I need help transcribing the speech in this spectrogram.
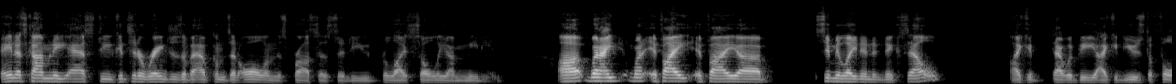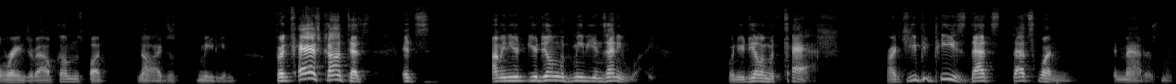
ANS Comedy asks, do you consider ranges of outcomes at all in this process, or do you rely solely on median? Uh, when I when if I if I uh, simulate in Excel, I could that would be I could use the full range of outcomes, but no, I just median for cash contests. It's I mean you're, you're dealing with medians anyway when you're dealing with cash, right? GPPs that's that's when it matters more.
